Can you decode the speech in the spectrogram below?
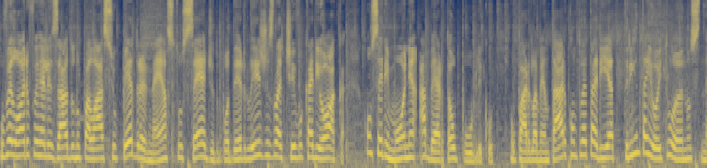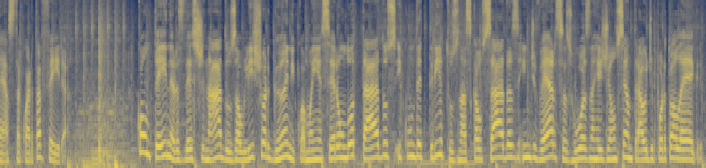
O velório foi realizado no Palácio Pedro Ernesto, sede do Poder Legislativo Carioca, com cerimônia aberta ao público. O parlamentar completaria 38 anos nesta quarta-feira. Containers destinados ao lixo orgânico amanheceram lotados e com detritos nas calçadas em diversas ruas na região central de Porto Alegre.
